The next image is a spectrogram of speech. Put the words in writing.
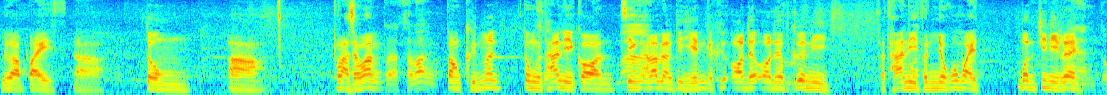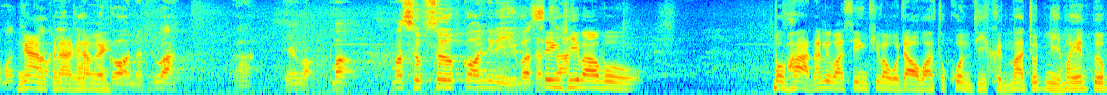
หรือว่าไปอ่าตรงอ่าพระราชวังเปิดสว่าง ต้องขึ้นมาตรงสถานีก่อนมา สิ่งอันดับแรกที่เห็นก็คือออเดอร์ออเดอร์คือนี่สถานีเพิ่นยกมาไว้ บนที่นี่เลยแม่นตัวมาเก็บงามขนาดพี่น้องเลย ก่อนนะที่ว่าอ่าเดี๋ยวก็มามาเสิร์ฟเสิร์ฟก่อนอยู่นี่ว่าซั่นสิ่งซะที่ว่าโบบ่ผ่านนะหรือว่าสิ่งที่ว่าโบเดาว่าทุกคนที่ขึ้นมาจุดนี้มาเห็นปุ๊บ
